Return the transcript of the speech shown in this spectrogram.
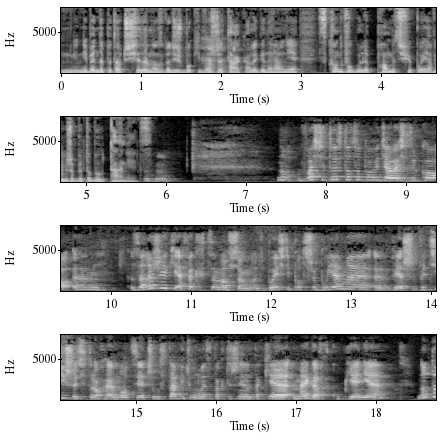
nie będę pytał, czy się ze mną zgodzisz, bo kiwasz, że tak, ale generalnie skąd w ogóle pomysł się pojawił, żeby to był taniec? Mhm. No właśnie to jest to, co powiedziałeś, tylko Zależy, jaki efekt chcemy osiągnąć, bo jeśli potrzebujemy, e, wiesz, wyciszyć trochę emocje, czy ustawić umysł faktycznie na takie mega skupienie, no to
